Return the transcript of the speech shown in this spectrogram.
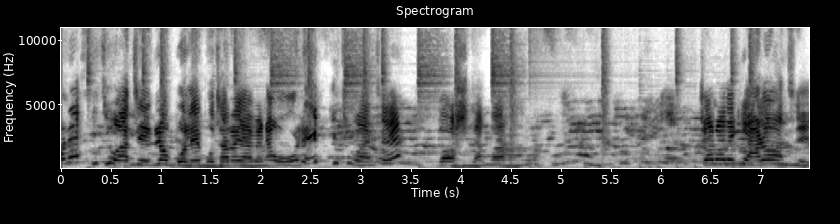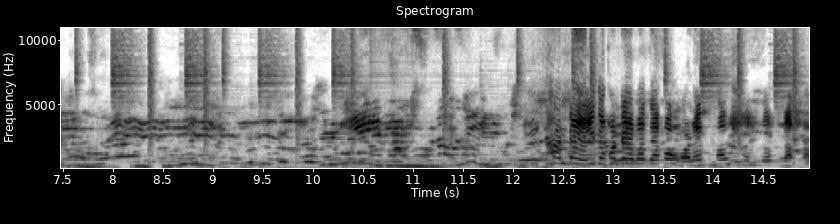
অনেক কিছু আছে, এগুলো বলে বোঝানো যাবে না, অনেক কিছু আছে দশ টাকা। চলো দেখি আরও আছে। এখানটা এই দোকানটা আবার দেখো, হরেক মাল সত্তর টাকা।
